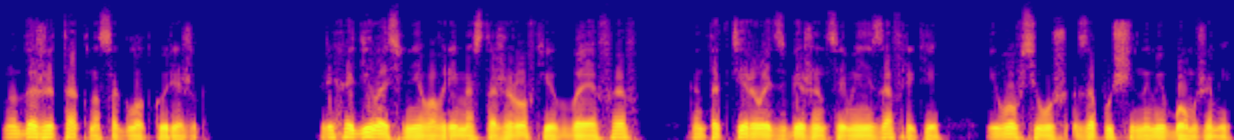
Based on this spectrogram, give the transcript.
но даже так носоглотку режет. Приходилось мне во время стажировки в БФФ контактировать с беженцами из Африки и вовсе уж запущенными бомжами,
